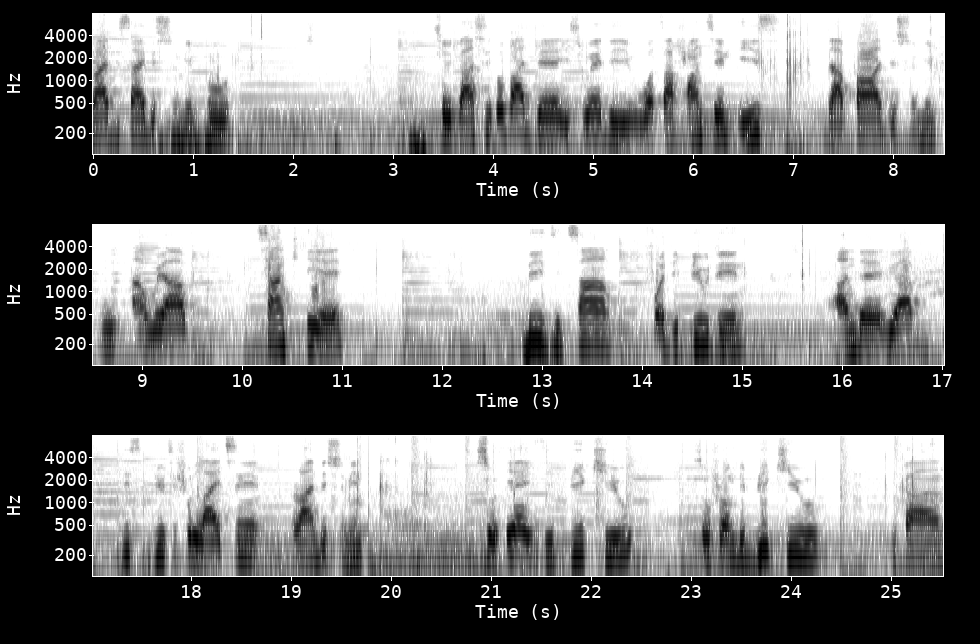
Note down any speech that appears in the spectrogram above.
right beside the swimming pool. So you can see over there is where the water fountain is that power the swimming pool. And we have tank here. This is the tank for the building. And uh, you have this beautiful lighting around the swimming pool. So here is the BQ so from the BQ you can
